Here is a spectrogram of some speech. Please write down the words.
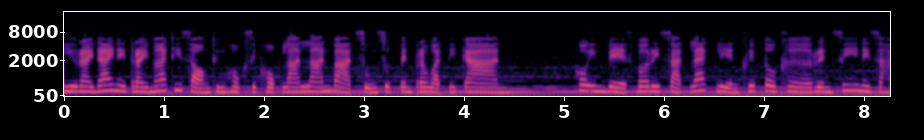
มีรายได้ในไตรมาสที่ 2 ถึง 66 ล้านล้านบาทสูงสุดเป็นประวัติการ Coinbase บริษัทแลกเปลี่ยนคริปโตเคอเรนซีในสห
